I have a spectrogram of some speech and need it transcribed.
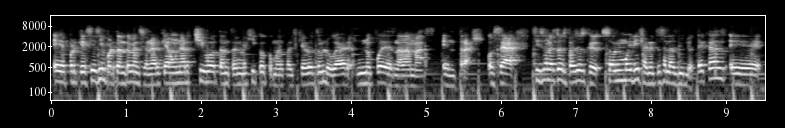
eh, porque sí es importante mencionar que a un archivo, tanto en México como en cualquier otro lugar, no puedes nada más entrar. O sea, sí son estos espacios que son muy diferentes a las bibliotecas, eh,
